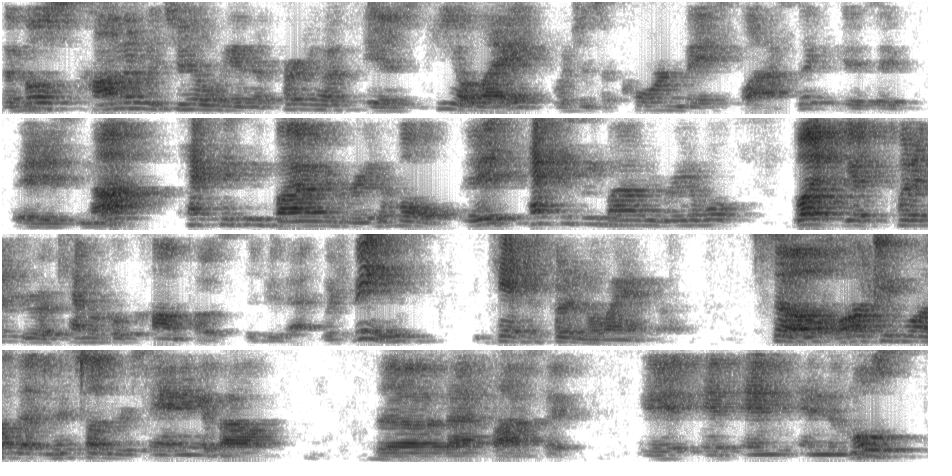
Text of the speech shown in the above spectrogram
The most common material we end up printing with is PLA, which is a corn-based plastic. It is a it is not technically biodegradable. It is technically biodegradable, but you have to put it through a chemical compost to do that, which means you can't just put it in the landfill. So a lot of people have that misunderstanding about the that plastic. It, it, and and the most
